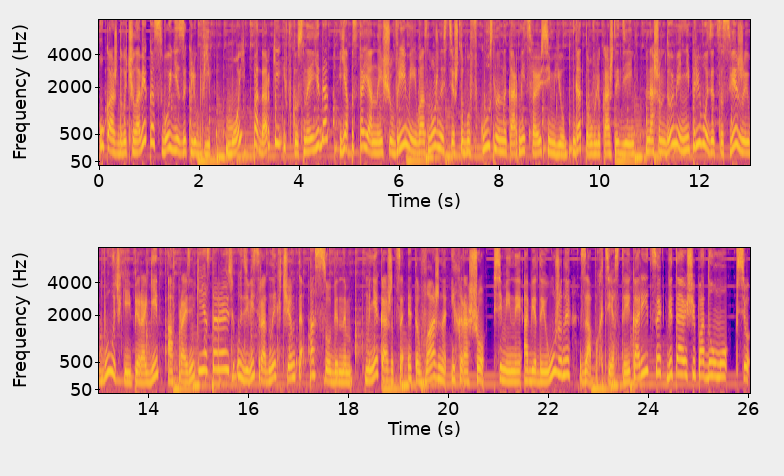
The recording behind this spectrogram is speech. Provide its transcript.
у каждого человека свой язык любви. Мой – подарки и вкусная еда. Я постоянно ищу время и возможности, чтобы вкусно накормить свою семью. Готовлю каждый день. В нашем доме не переводятся свежие булочки и пироги, а в праздники я стараюсь удивить родных чем-то особенным. Мне кажется, это важно и хорошо. Семейные обеды и ужины, запах теста и корицы, витающий по дому – все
